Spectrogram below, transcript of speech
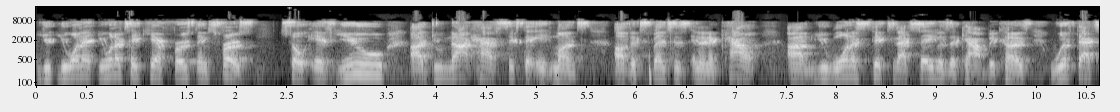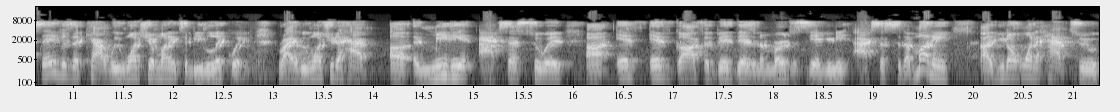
you you want to you want to take care of first things first So if you uh, do not have six to eight months of expenses in an account, um, you want to stick to that savings account because with that savings account, we want your money to be liquid, right? We want you to have uh, immediate access to it. Uh, if, if God forbid there's an emergency and you need access to the money, uh, you don't want to have to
